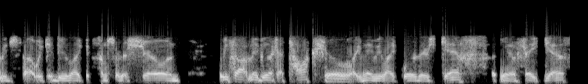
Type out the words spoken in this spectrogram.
we just thought we could do like some sort of show, and we thought maybe like a talk show, like maybe like where there's guests, you know, fake guests.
